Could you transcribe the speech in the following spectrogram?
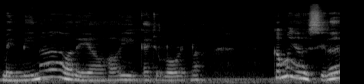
明年啦，我哋又可以繼續努力啦。 咁有陣時咧，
